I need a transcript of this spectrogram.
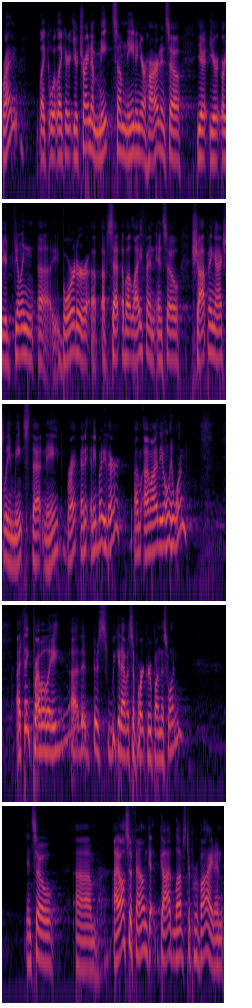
Right? Like, like you're, trying to meet some need in your heart, and so you're, you're or you're feeling uh, bored or uh, upset about life, and, and so shopping actually meets that need, right? Any, anybody there? Am, am I the only one? I think probably uh, there's, we could have a support group on this one. And so um, I also found God loves to provide. And,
